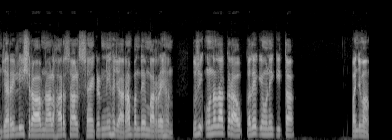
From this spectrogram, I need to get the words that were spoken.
ਜ਼ਹਿਰੀਲੀ ਸ਼ਰਾਬ ਨਾਲ ਹਰ ਸਾਲ ਸੈਂਕੜੇ ਨਹੀਂ ਹਜ਼ਾਰਾਂ ਬੰਦੇ ਮਰ ਰਹੇ ਹਨ। ਤੁਸੀਂ ਉਹਨਾਂ ਦਾ ਘਰਾਓ ਕਦੇ ਕਿਉਂ ਨਹੀਂ ਕੀਤਾ? ਪੰਜਵਾਂ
